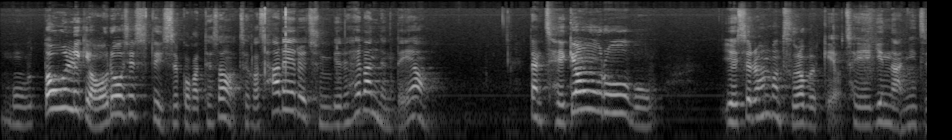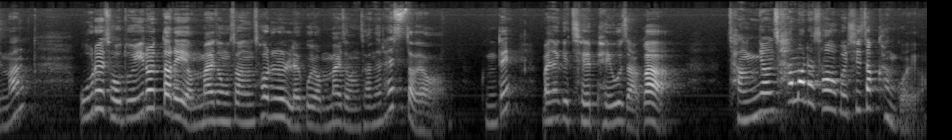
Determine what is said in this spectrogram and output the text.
뭐 떠올리기 어려우실 수도 있을 것 같아서 제가 사례를 준비를 해봤는데요. 일단 제 경우로 뭐 예시를 한번 들어볼게요. 제 얘기는 아니지만 올해 저도 1월 달에 연말정산 서류를 내고 연말정산을 했어요. 근데 만약에 제 배우자가 작년 3월에 사업을 시작한 거예요.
